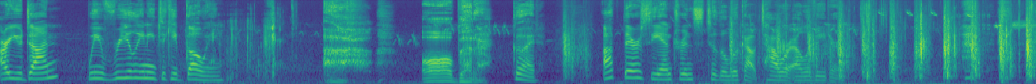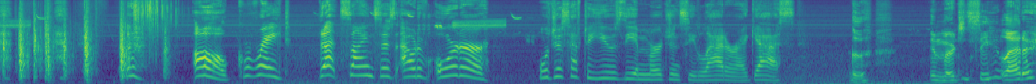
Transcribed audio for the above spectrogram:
Are you done? We really need to keep going. All better. Good. Up there's the entrance to the lookout tower elevator. Oh, great! That sign says out of order. We'll just have to use the emergency ladder, I guess. Uh, emergency ladder?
